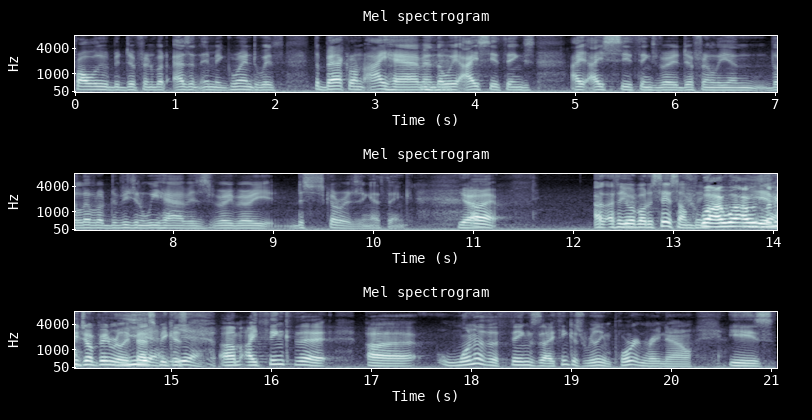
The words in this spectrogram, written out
probably would be different. But as an immigrant with the background I have and Mm-hmm. the way I see things, I, I see things very differently. And the level of division we have is very very discouraging. I think. Yeah. All right. I, I thought you were about to say something. Well, I, I Yeah. let me jump in really Yeah, fast because yeah. um, I think that uh, one of the things that I think is really important right now is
